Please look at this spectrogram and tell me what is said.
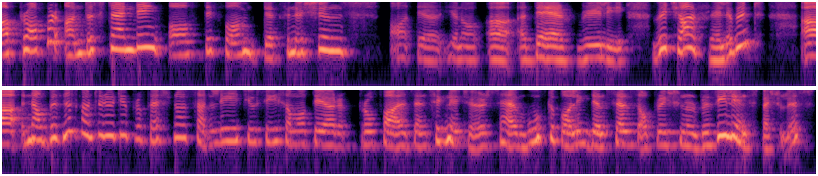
a proper understanding of the firm definitions uh, you know uh, there really which are relevant. Uh, now business continuity professionals suddenly if you see some of their profiles and signatures have moved to calling themselves operational resilience specialists.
